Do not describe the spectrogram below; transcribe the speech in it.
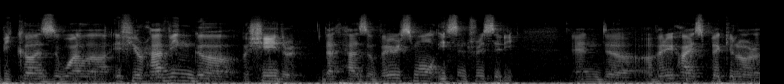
because well uh, if you're having uh, a shader that has a very small eccentricity and uh, a very high specular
